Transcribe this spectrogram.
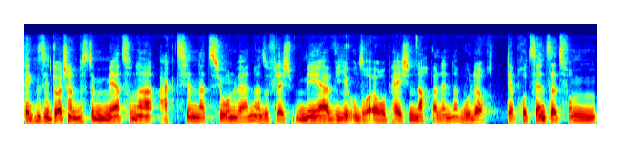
Denken Sie, Deutschland müsste mehr zu einer Aktiennation werden? Also vielleicht mehr wie unsere europäischen Nachbarländer, wo doch der Prozentsatz vom,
